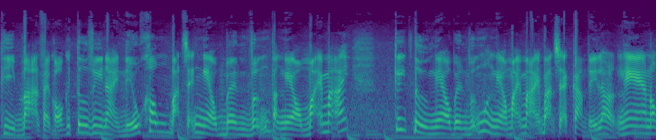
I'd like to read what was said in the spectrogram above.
thì bạn phải có cái tư duy này. Nếu không, bạn sẽ nghèo bền vững và nghèo mãi mãi cái từ nghèo bền vững và nghèo mãi mãi, bạn sẽ cảm thấy là nghe nó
